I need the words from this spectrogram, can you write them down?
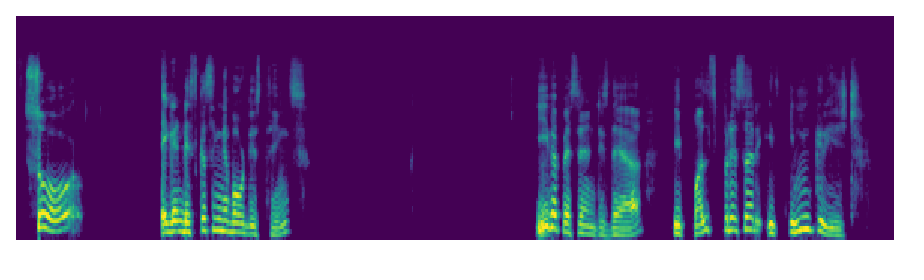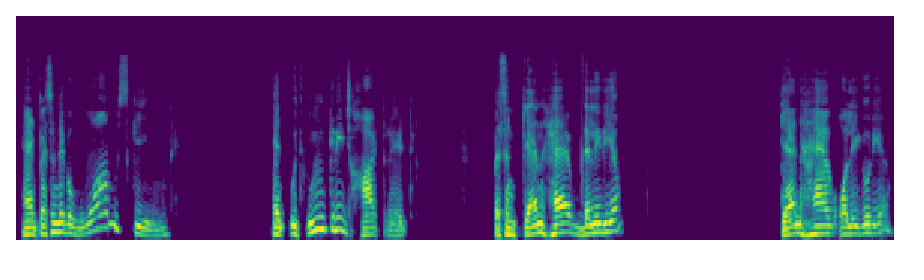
So, again discussing about these things, if a patient is there, if pulse pressure is increased and patient have a warm skin and with increased heart rate, patient can have delirium, can have oliguria,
